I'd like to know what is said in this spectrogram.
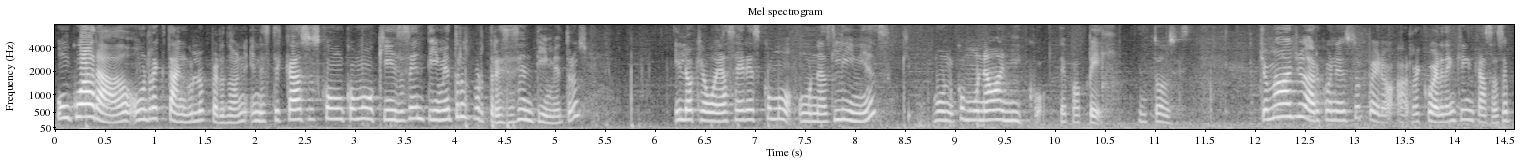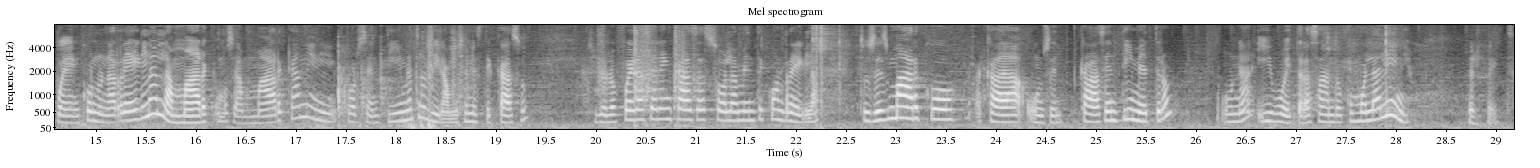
un cuadrado, un rectángulo, perdón, en este caso es como, como 15 centímetros por 13 centímetros y lo que voy a hacer es como unas líneas, como un abanico de papel, entonces, yo me voy a ayudar con esto, pero ah, recuerden que en casa se pueden con una regla, la marca, o sea, marcan por centímetros, digamos en este caso. Si yo lo fuera a hacer en casa solamente con regla, entonces marco a cada, un, cada centímetro una y voy trazando como la línea. Perfecto.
